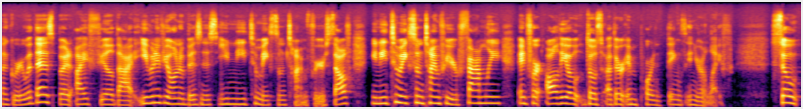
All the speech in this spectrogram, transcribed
agree with this, but I feel that even if you own a business, you need to make some time for yourself. You need to make some time for your family and for all the those other important things in your life. So,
